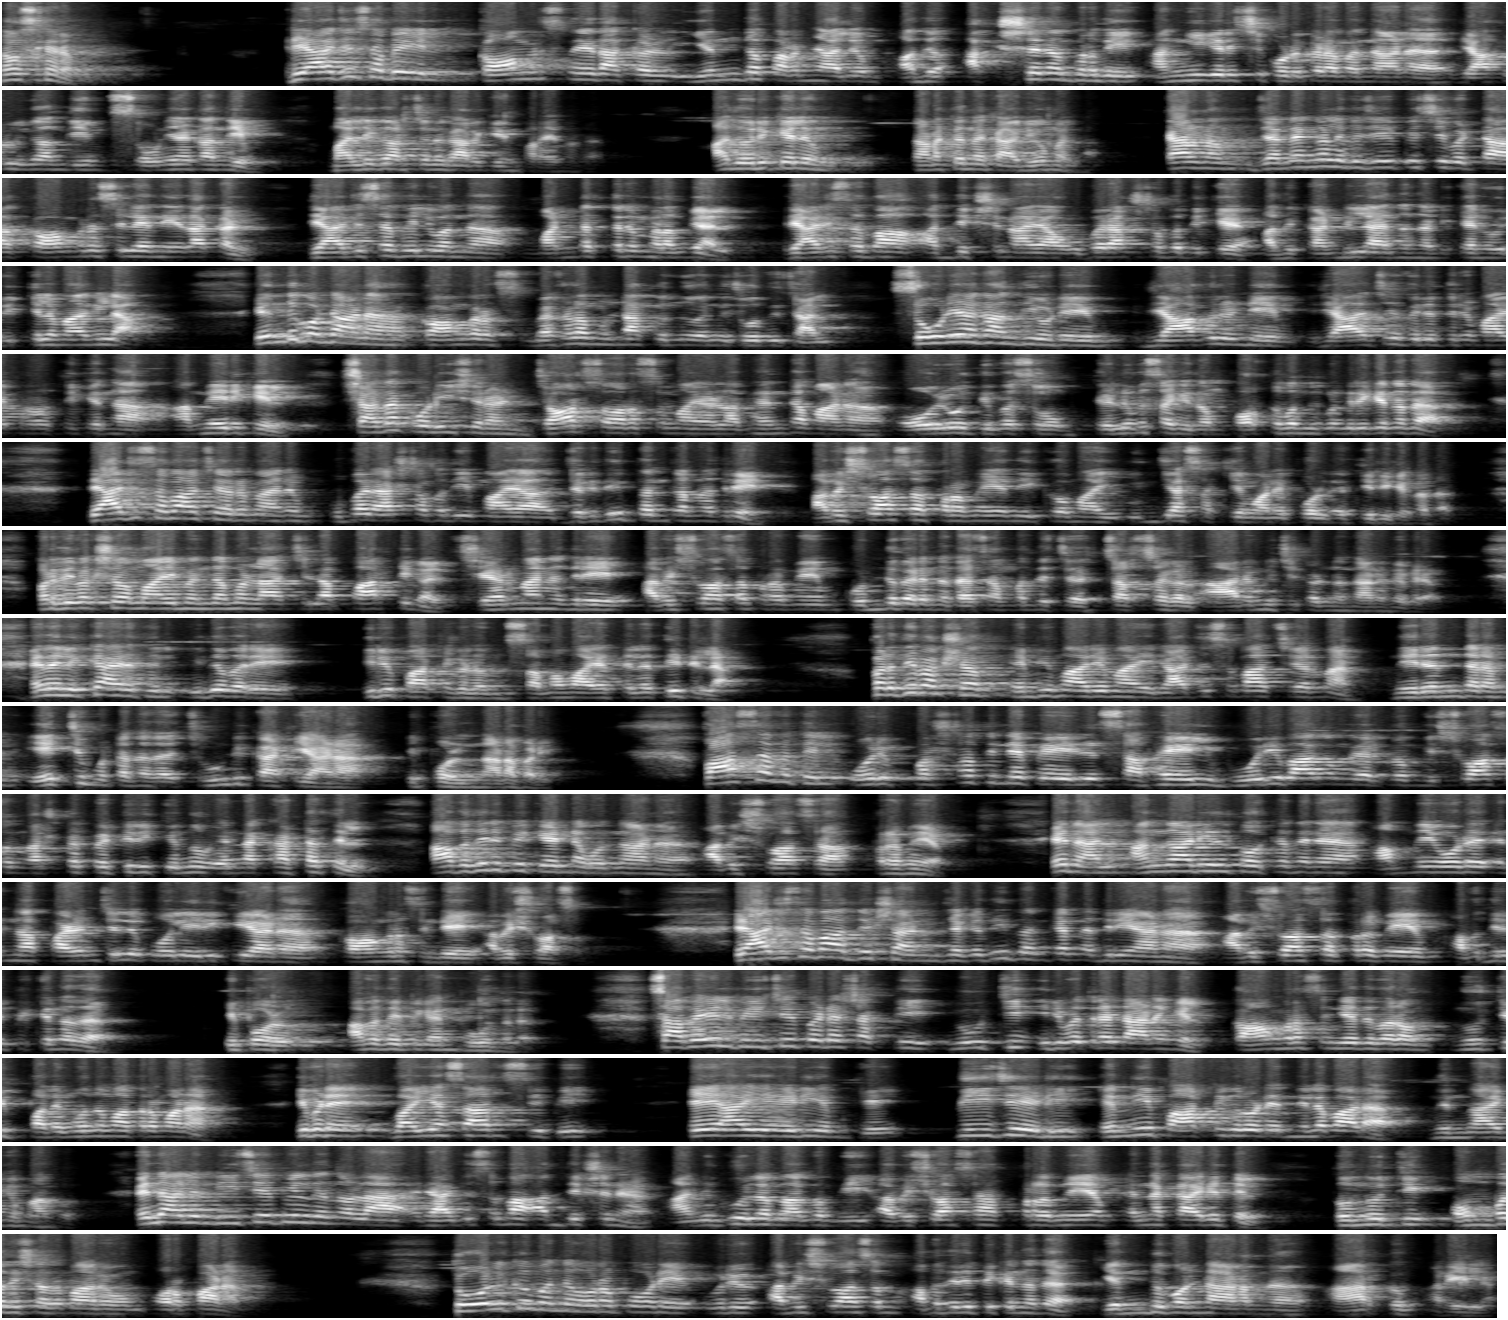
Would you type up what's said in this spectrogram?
നമസ്കാരം. രാജ്യസഭയിൽ കോൺഗ്രസ് നേതാക്കൾ എന്ത് പറഞ്ഞാലും അത് അക്ഷരം പ്രതി അംഗീകരിച്ചു കൊടുക്കണമെന്നാണ് രാഹുൽ ഗാന്ധിയും സോണിയാഗാന്ധിയും മല്ലികാർജുന ഖാർഗെയും പറയുന്നത്. അതൊരിക്കലും നടക്കുന്ന കാര്യവുമല്ല. കാരണം ജനങ്ങൾ വിജയിപ്പിച്ചു വിട്ട കോൺഗ്രസിലെ നേതാക്കൾ രാജ്യസഭയിൽ വന്ന് മണ്ടത്തരം വിളമ്പിയാൽ രാജ്യസഭാ അധ്യക്ഷനായ ഉപരാഷ്ട്രപതിക്ക് അത് കണ്ടില്ല എന്ന് നടിക്കാൻ ഒരിക്കലും ഒരിക്കലുമാകില്ല. എന്തുകൊണ്ടാണ് കോൺഗ്രസ് ബഹളമുണ്ടാക്കുന്നു എന്ന് ചോദിച്ചാൽ സോണിയാഗാന്ധിയുടെയും രാഹുലിന്റെയും രാജ്യവിരുദ്ധരുമായി പ്രവർത്തിക്കുന്ന അമേരിക്കയിൽ ശതകോടീശ്വരൻ ജോർജ് സോറസുമായുള്ള ബന്ധമാണ് ഓരോ ദിവസവും തെളിവ് സഹിതം പുറത്തു വന്നുകൊണ്ടിരിക്കുന്നത്. രാജ്യസഭാ ചെയർമാനും ഉപരാഷ്ട്രപതിയുമായ ജഗദീപ് ധൻഖറിനെതിരെ അവിശ്വാസ പ്രമേയ നീക്കവുമായി ഇന്ത്യ സഖ്യമാണ് ഇപ്പോൾ എത്തിയിരിക്കുന്നത്. പ്രതിപക്ഷവുമായി ബന്ധമുള്ള ചില പാർട്ടികൾ ചെയർമാനെതിരെ അവിശ്വാസ പ്രമേയം കൊണ്ടുവരുന്നത് സംബന്ധിച്ച് ചർച്ചകൾ ആരംഭിച്ചിട്ടുണ്ടെന്നാണ് വിവരം. എന്നാൽ ഇക്കാര്യത്തിൽ ഇതുവരെ ഇരു പാർട്ടികളും സമവായത്തിലെത്തിയിട്ടില്ല. പ്രതിപക്ഷം എം പിമാരുമായി രാജ്യസഭാ ചെയർമാൻ നിരന്തരം ഏറ്റുമുട്ടുന്നത് ചൂണ്ടിക്കാട്ടിയാണ് ഇപ്പോൾ നടപടി. വാസ്തവത്തിൽ ഒരു പ്രശ്നത്തിന്റെ പേരിൽ സഭയിൽ ഭൂരിഭാഗം പേർക്കും വിശ്വാസം നഷ്ടപ്പെട്ടിരിക്കുന്നു എന്ന ഘട്ടത്തിൽ അവതരിപ്പിക്കേണ്ട ഒന്നാണ് അവിശ്വാസ പ്രമേയം. എന്നാൽ അങ്ങാടിയിൽ തോറ്റതിന് അമ്മയോട് എന്ന പഴഞ്ചൊല്ല് പോലെ ഇരിക്കുകയാണ് കോൺഗ്രസിന്റെ അവിശ്വാസം. രാജ്യസഭാ അധ്യക്ഷൻ ജഗദീപ് ധൻഖറിനെതിരെയാണ് അവിശ്വാസ പ്രമേയം അവതരിപ്പിക്കുന്നത് ഇപ്പോൾ അവതരിപ്പിക്കാൻ പോകുന്നത്. സഭയിൽ ബി ജെ പിയുടെ ശക്തി നൂറ്റി ഇരുപത്തിരണ്ടാണെങ്കിൽ കോൺഗ്രസിന്റേത് വെറും നൂറ്റി പതിമൂന്ന് മാത്രമാണ്. ഇവിടെ Y S R C P A I A D M K B J D എന്നീ പാർട്ടികളുടെ നിലപാട് നിർണായകമാകും. എന്നാലും ബി ജെ പിയിൽ നിന്നുള്ള രാജ്യസഭാ അധ്യക്ഷന് അനുകൂലമാകും ഈ അവിശ്വാസ പ്രമേയം എന്ന കാര്യത്തിൽ തൊണ്ണൂറ്റി ഒമ്പത് ശതമാനവും ഉറപ്പാണ്. തോൽക്കുമെന്ന ഉറപ്പോടെ ഒരു അവിശ്വാസം അവതരിപ്പിക്കുന്നത് എന്തുകൊണ്ടാണെന്ന് ആർക്കും അറിയില്ല.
